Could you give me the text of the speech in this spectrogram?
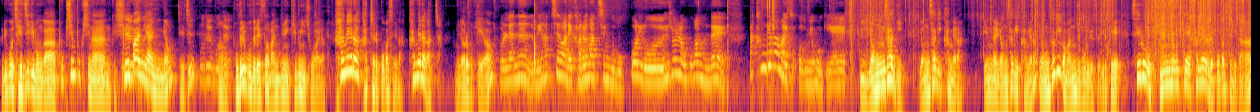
그리고 재질이 뭔가 폭신폭신한 그 실바니안 인형 재질? 어, 보들보들. 보들보들해서 만지면 기분이 좋아요. 카메라 가차를 뽑았습니다. 카메라 가차. 한번 열어볼게요. 원래는 우리 하치와의 가르마 친구 목걸이로 해주려고 뽑았는데 딱 한 개 남아 있었거든요 거기에. 이 영사기, 영사기 카메라. 옛날 영사기 카메라? 영사기가 맞는지 모르겠어요. 이렇게 세로로 긴 형태의 카메라를 뽑았습니다.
